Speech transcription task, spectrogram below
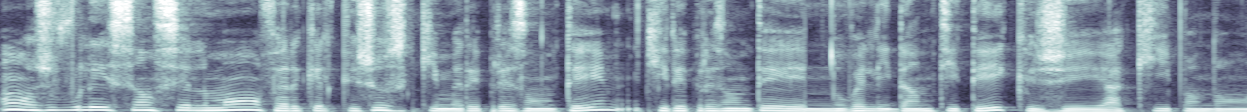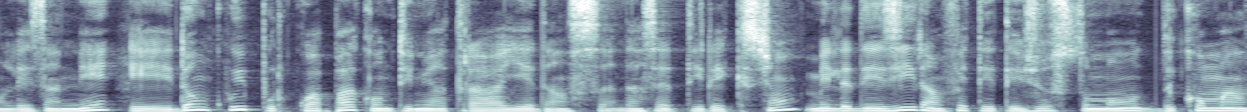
Oh, Je voulais essentiellement faire quelque chose qui me représentait, qui représentait une nouvelle identité que j'ai acquis pendant les années. Et donc oui, pourquoi pas continuer à travailler dans cette direction. Mais le désir, en fait, était justement de commencer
